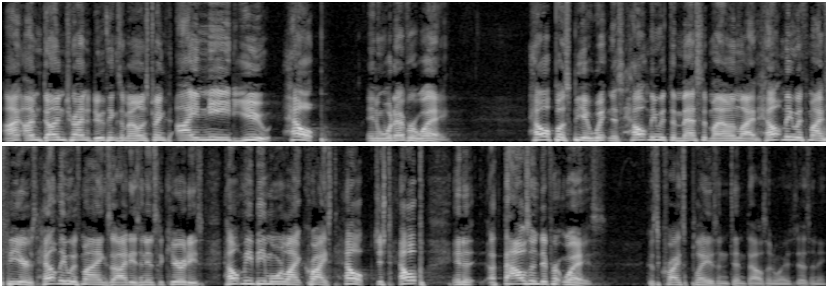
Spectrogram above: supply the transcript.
I, am done trying to do things in my own strength. I need you. Help in whatever way. Help us be a witness. Help me with the mess of my own life. Help me with my fears. Help me with my anxieties and insecurities. Help me be more like Christ. Help. Just help in a, a thousand different ways. Because Christ plays in 10,000 ways, doesn't he?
